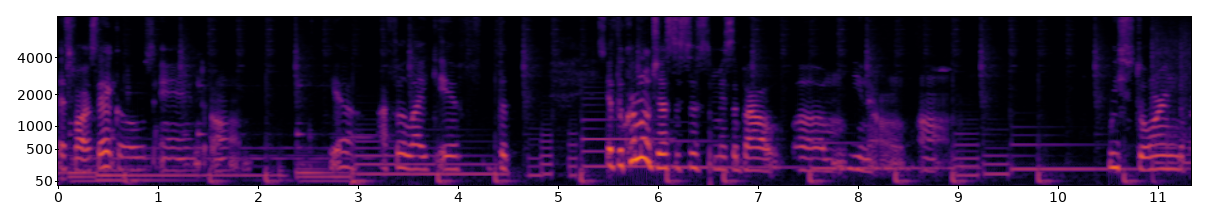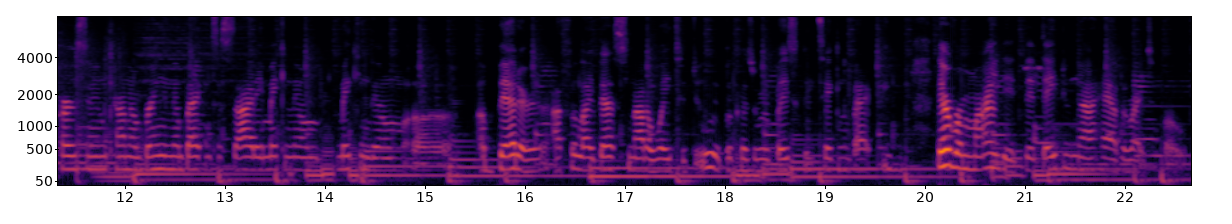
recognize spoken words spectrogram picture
as far as that goes. And um, yeah, I feel like if the if the criminal justice system is about um, you know um, restoring the person, kind of bringing them back into society, making them making them uh, a better. I feel like that's not a way to do it because we're basically taking them back. They're reminded that they do not have the right to vote.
